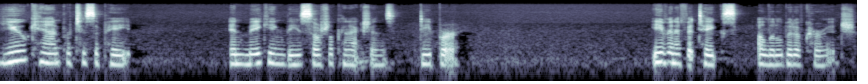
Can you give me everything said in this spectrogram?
You can participate in making these social connections deeper, even if it takes a little bit of courage.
